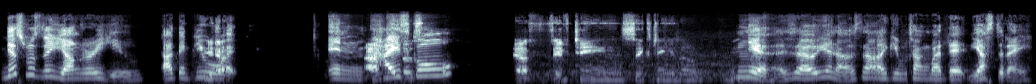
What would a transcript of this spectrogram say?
this was the younger you. I think you yeah. were in I high school. Yeah, 15, 16 years old. Yeah, so you know, it's not like you were talking about that yesterday.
